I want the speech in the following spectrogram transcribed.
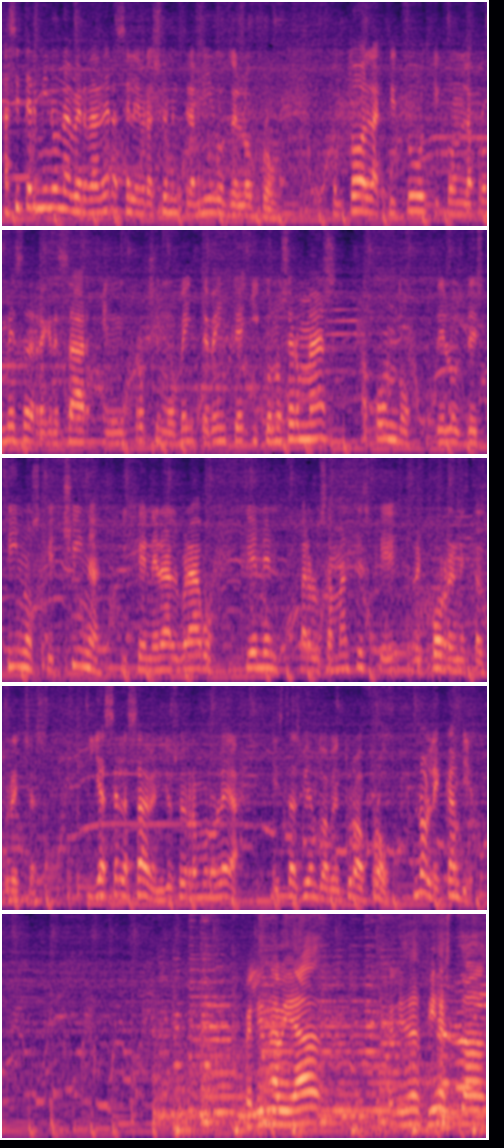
Así termina una verdadera celebración entre amigos del off-road con toda la actitud y con la promesa de regresar en el próximo 2020 y conocer más a fondo de los destinos que China y General Bravo tienen para los amantes que recorren estas brechas. Y ya se la saben, yo soy Ramón Olea y estás viendo Aventura Off-Road. No le cambien. Feliz Navidad, felices fiestas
